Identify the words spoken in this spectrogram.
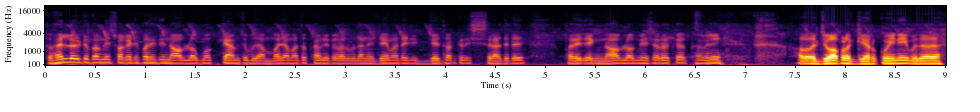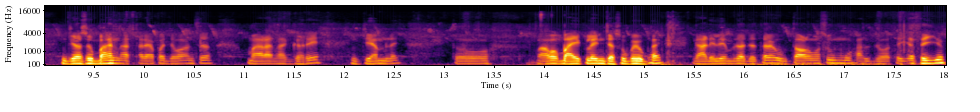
તો હેલો યુટ્યુબ ફેમિલી સ્વાગત છે ફરીથી નવા બ્લોગમાં કેમ છો બધા? મજામાં તો ફેમિલી પહેલાં બધાને? જય માતાજી જય દ્વારકાથી રાધે ફરીથી એક નવા બ્લોગની શરૂઆત કરો ફેમિલી હવે જો આપણે ઘેર કોઈ નહીં, બધા જશું બહાર ના અત્યારે આપણે જવાનું છે મારાના ઘરે, જેમ લઈ. તો બાબા બાઇક લઈને જશું ભાઈ ભાઈ ગાડી લઈને બધા જતા રહે. ઉતાવળમાં શું હું હાલ જોવા તૈયાર થઈ ગયો?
